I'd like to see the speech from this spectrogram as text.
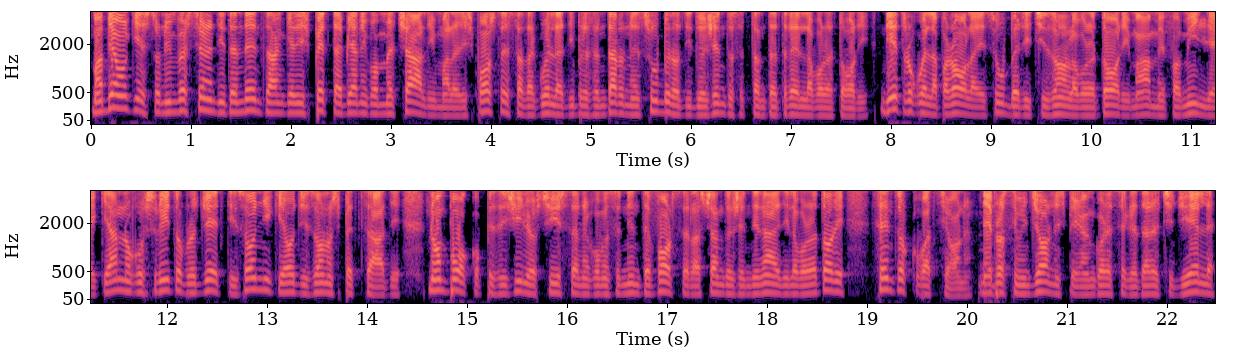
ma abbiamo chiesto un'inversione di tendenza anche rispetto ai piani commerciali, ma la risposta è stata quella di presentare un esubero di 273 lavoratori. Dietro quella parola esuberi ci sono lavoratori, mamme, famiglie che hanno costruito progetti, sogni che oggi sono spezzati. Non può Coppia Sicilia uscirsene come se niente fosse, lasciando centinaia di lavoratori senza occupazione. Nei prossimi giorni, spiega ancora il segretario CGL,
